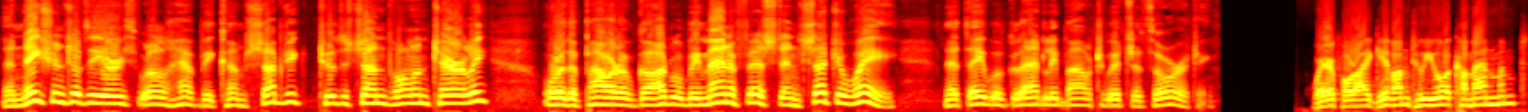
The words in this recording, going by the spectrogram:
the nations of the earth will have become subject to the Son voluntarily, or the power of God will be manifest in such a way that they will gladly bow to its authority. Wherefore I give unto you a commandment,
